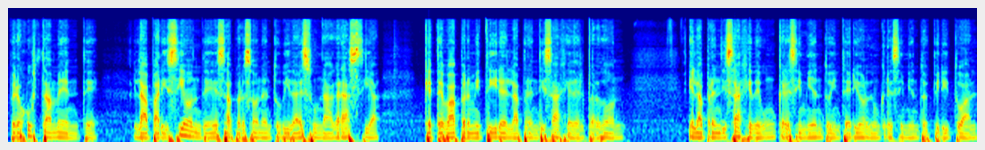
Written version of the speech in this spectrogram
Pero justamente la aparición de esa persona en tu vida es una gracia que te va a permitir el aprendizaje del perdón, el aprendizaje de un crecimiento interior, de un crecimiento espiritual.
